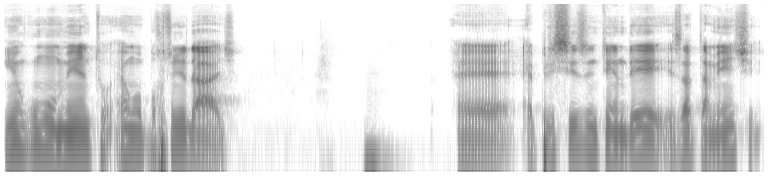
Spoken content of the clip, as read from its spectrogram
em algum momento é uma oportunidade. É, é preciso entender exatamente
